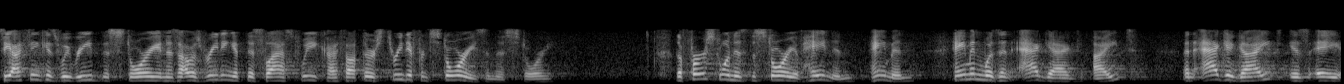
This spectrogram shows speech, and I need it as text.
See, I think as we read this story, and as I was reading it this last week, I thought there's three different stories in this story. The first one is the story of Haman. Haman, Haman was an Agagite, an Agagite is a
